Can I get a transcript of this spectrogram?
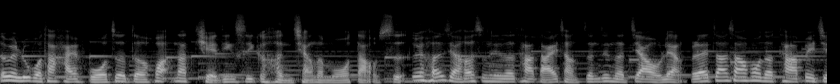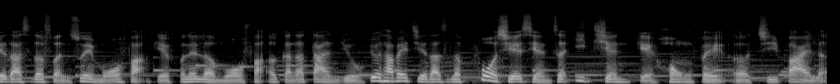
认为如果他还活着的话，那铁定是一个很强的魔导士，所以很想和神灵的他打一场真正的较量。本来占上风的他被基尔达斯的粉碎魔法给分裂了魔法而感到担忧，就是他被基尔达斯的破血险阵一天给轰飞而击败了。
